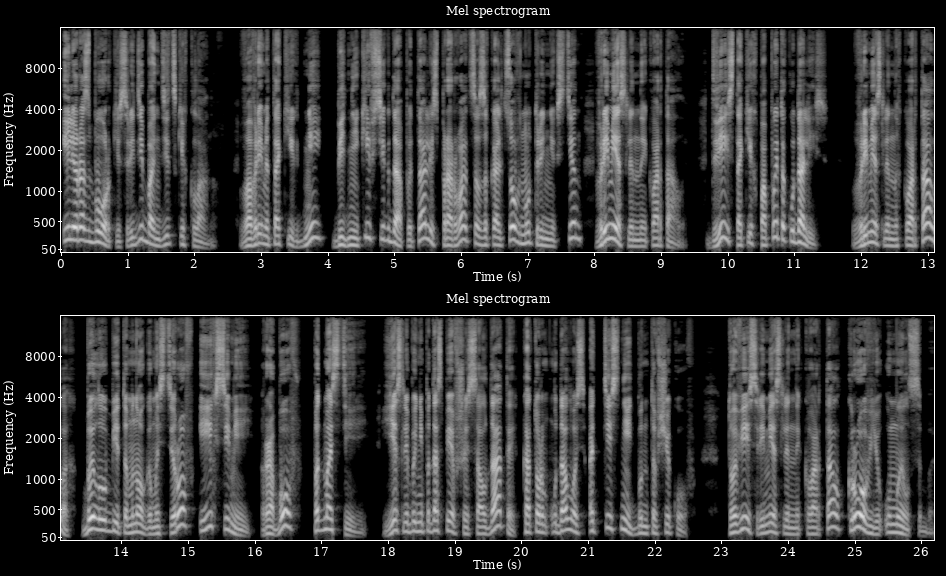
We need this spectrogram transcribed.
или разборки среди бандитских кланов. Во время таких дней бедняки всегда пытались прорваться за кольцо внутренних стен в ремесленные кварталы. Две из таких попыток удались. В ремесленных кварталах было убито много мастеров и их семей, рабов, подмастерий. Если бы не подоспевшие солдаты, которым удалось оттеснить бунтовщиков, то весь ремесленный квартал кровью умылся бы.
